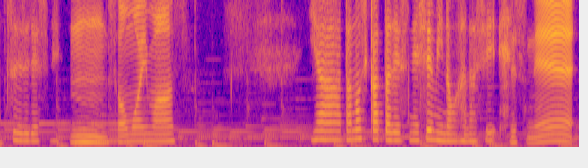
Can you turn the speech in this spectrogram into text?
んツールですね。うん、そう思います。いやー、楽しかったですね。趣味のお話。ですね。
